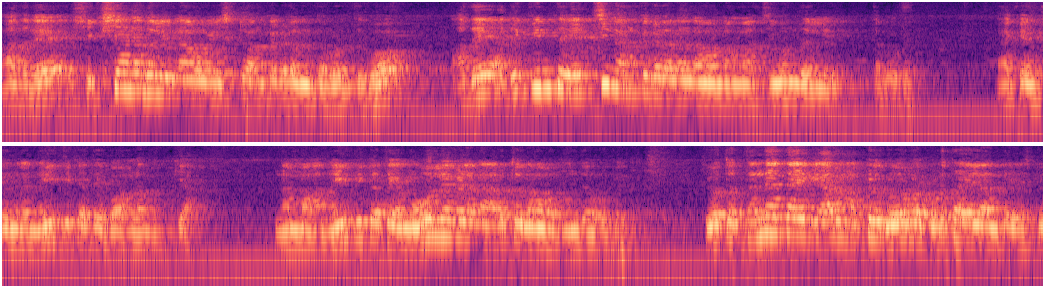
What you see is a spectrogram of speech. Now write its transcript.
ಆದರೆ ಶಿಕ್ಷಣದಲ್ಲಿ ನಾವು ಎಷ್ಟು ಅಂಕಗಳನ್ನು ತಗೊಳ್ತೀವೋ ಅದೇ ಅದಕ್ಕಿಂತ ಹೆಚ್ಚಿನ ಅಂಕಗಳನ್ನು ನಾವು ನಮ್ಮ ಜೀವನದಲ್ಲಿ ತಗೋಬೇಕು. ಯಾಕೆ ಅಂತಂದ್ರೆ ನೈತಿಕತೆ ಬಹಳ ಮುಖ್ಯ. ನಮ್ಮ ನೈತಿಕತೆಯ ಮೌಲ್ಯಗಳನ್ನು ಅರಿತು ನಾವು ಮುಂದೆ ಹೋಗ್ಬೇಕು. ಇವತ್ತು ತಂದೆ ತಾಯಿಗೆ ಯಾರು ಮಕ್ಕಳು ಗೌರವ ಕೊಡ್ತಾ ಇಲ್ಲ ಅಂತ ಎಷ್ಟು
